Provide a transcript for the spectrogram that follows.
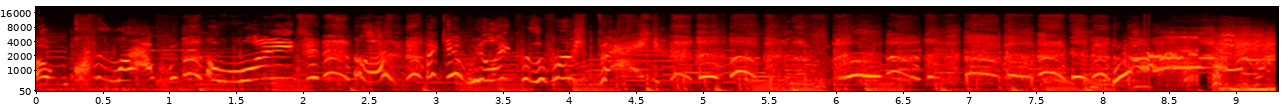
Oh, crap!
